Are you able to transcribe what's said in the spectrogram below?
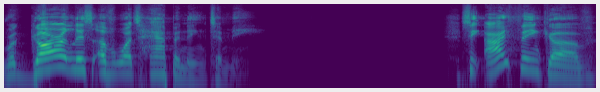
Regardless of what's happening to me. See, I think of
